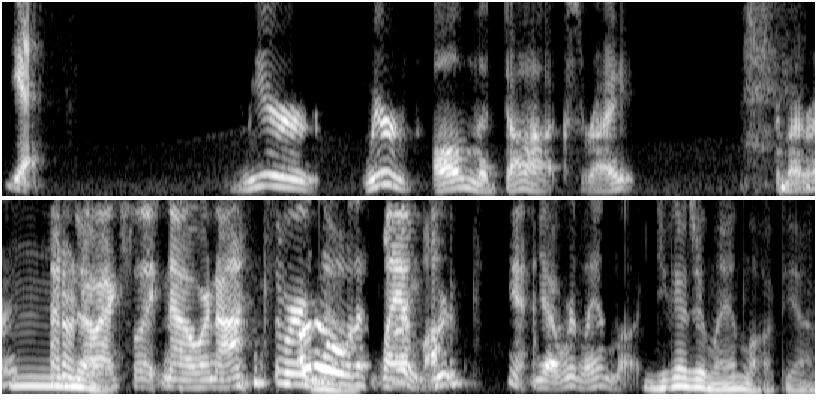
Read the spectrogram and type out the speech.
Yes. we're we're on the docks, right? Am I right? Mm, I don't know, actually. No, we're not. We're Oh, no, that's right. landlocked. Yeah. Yeah, we're landlocked. You guys are landlocked. Yeah.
